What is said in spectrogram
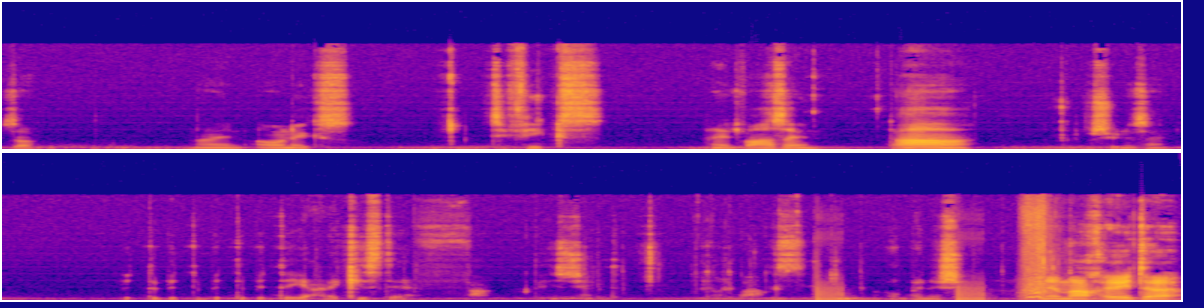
So. Nein, auch nix. fix. Kann nicht wahr sein. Da! Was Schönes sein. Bitte, bitte, bitte, bitte. Ja, eine Kiste. Fuck this shit. Toolbox. Open shit. Eine Machete!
